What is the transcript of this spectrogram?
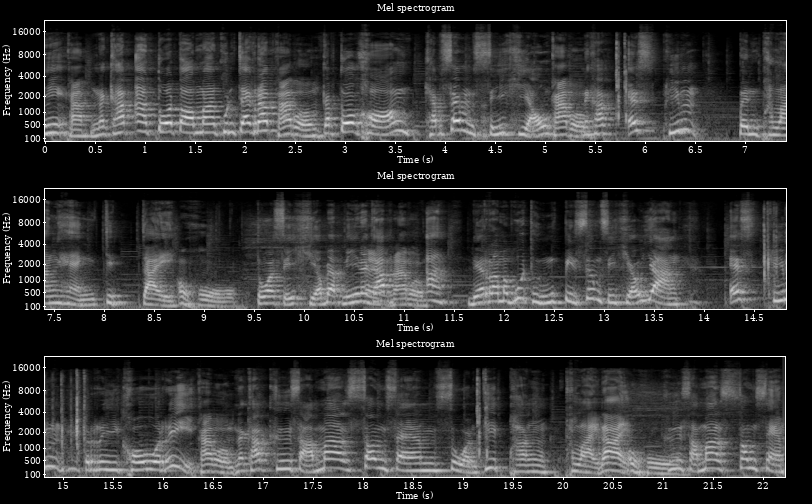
นี้ครับนะครับอะตัวต่อมาคุณแจ็คครับครับผมกับตัวของแคปเซมสีเขียวครับผมนะครับเอสพิมเป็นพลังแห่งจิตใจ โอ้โห ตัวสีเขียวแบบนี้นะครับเออครับผมอะเดี๋ยวเรามาพูดถึงปีซึมสีเขียวอย่าง S Prim Recovery ครับผมนะครับ คือสามารถซ่อมแซมส่วนที่พังทลายได้ โอ้โหคือสามารถซ่อมแซม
